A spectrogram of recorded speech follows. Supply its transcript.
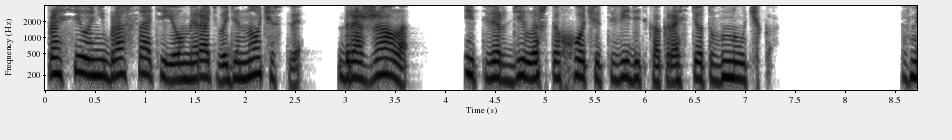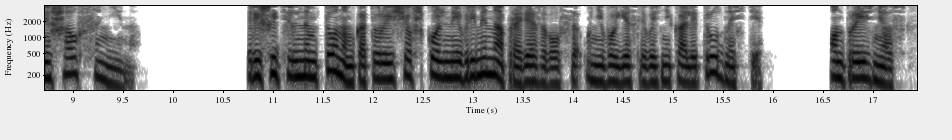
просила не бросать ее умирать в одиночестве, дрожала и твердила, что хочет видеть, как растет внучка. Вмешался Нина. Решительным тоном, который еще в школьные времена прорезывался у него, если возникали трудности, он произнес —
